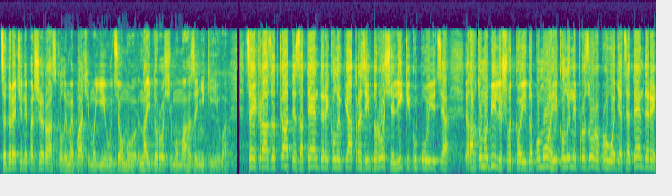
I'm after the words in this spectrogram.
Це, до речі, не перший раз, коли ми бачимо її у цьому найдорожчому магазині Києва. Це якраз откати за тендери, коли в п'ять разів дорожче ліки купуються, автомобілі швидкої допомоги, коли не прозоро проводяться тендери.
